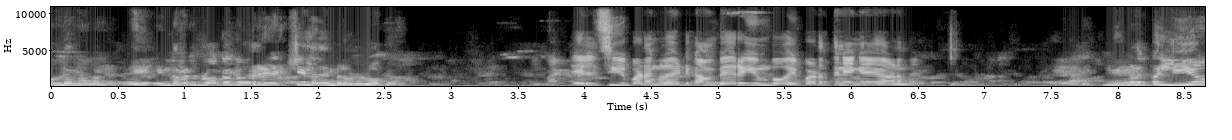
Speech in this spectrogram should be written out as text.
ഉണ്ട്? ഇന്റർവൽ ബ്ലോക്ക് ഒക്കെ ഒരു രക്ഷയില്ലാതെ ഇന്റർവൽ ബ്ലോക്ക് മറ്റ് എൽ സി പടങ്ങളുമായിട്ട് കമ്പയർ ചെയ്യുമ്പോൾ ഈ പടത്തിന് എങ്ങനെയാണ് കാണുന്നത് നിങ്ങളിപ്പോ ലിയോ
